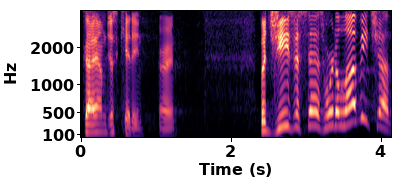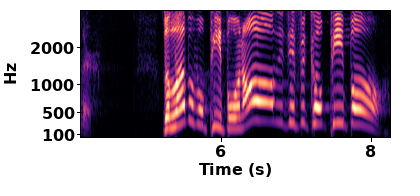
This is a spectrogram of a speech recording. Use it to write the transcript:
Okay, I'm just kidding, all right? But Jesus says we're to love each other the lovable people and all the difficult people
